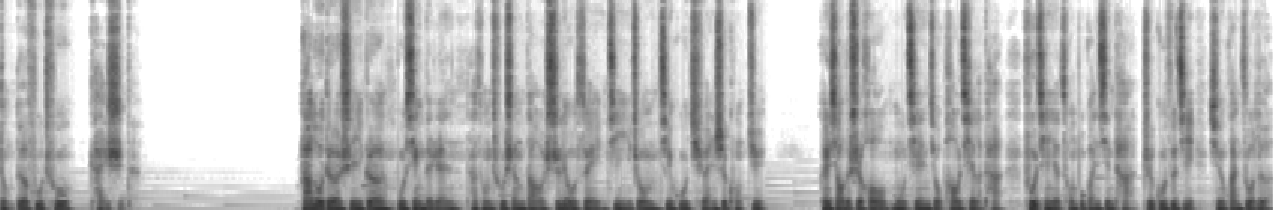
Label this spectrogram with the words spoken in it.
懂得付出开始的。哈罗德是一个不幸的人，他从出生到十六岁，记忆中几乎全是恐惧。很小的时候，母亲就抛弃了他，父亲也从不关心他，只顾自己寻欢作乐。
